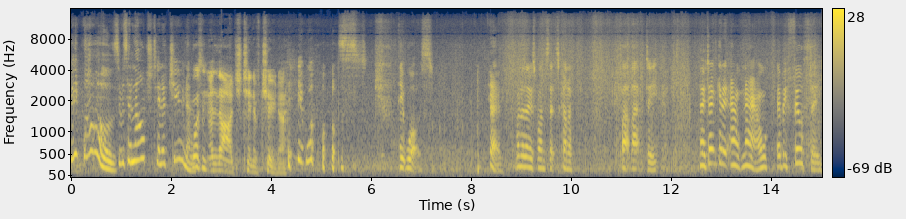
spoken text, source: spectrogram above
It was. It was a large tin of tuna. It wasn't a large tin of tuna. It was. It was. You know, one of those ones that's kind of about that deep. No, don't get it out now. It'll be filthy.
